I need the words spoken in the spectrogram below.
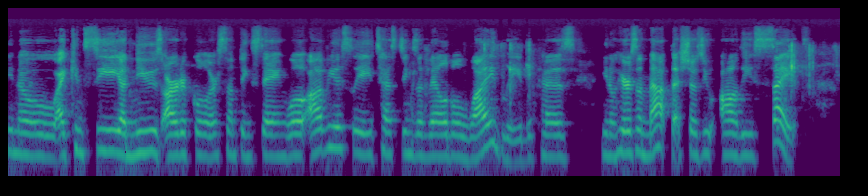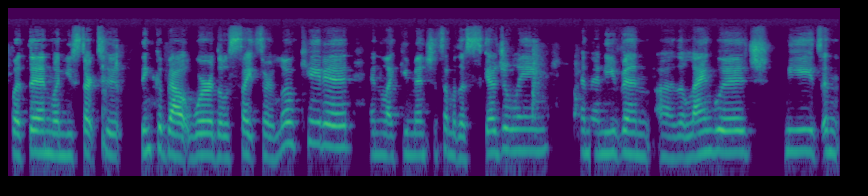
you know i can see a news article or something saying well obviously testing's available widely because you know here's a map that shows you all these sites but then when you start to think about where those sites are located and like you mentioned some of the scheduling and then even uh, the language needs and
